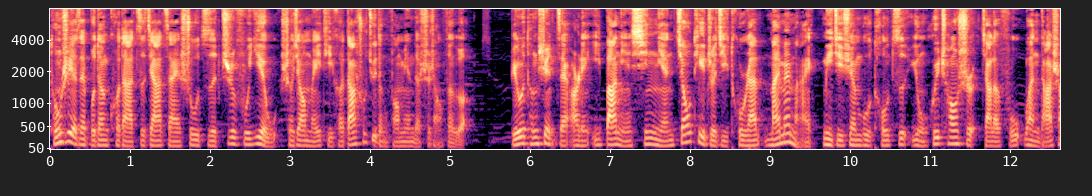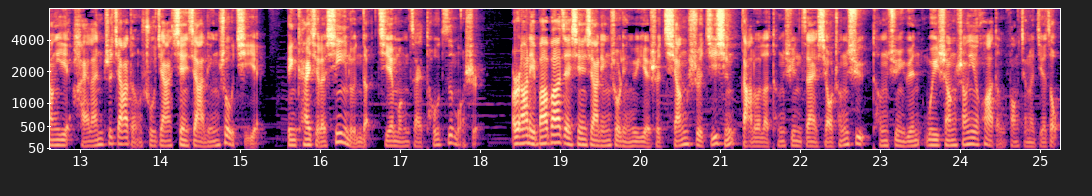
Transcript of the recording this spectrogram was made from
同时也在不断扩大自家在数字支付业务、社交媒体和大数据等方面的市场份额。比如，腾讯在2018年新年交替之际突然买买买，密集宣布投资永辉超市、家乐福、万达商业、海澜之家等数家线下零售企业，并开启了新一轮的结盟再投资模式。而阿里巴巴在线下零售领域也是强势急行，打乱了腾讯在小程序、腾讯云、微商商业化等方向的节奏。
